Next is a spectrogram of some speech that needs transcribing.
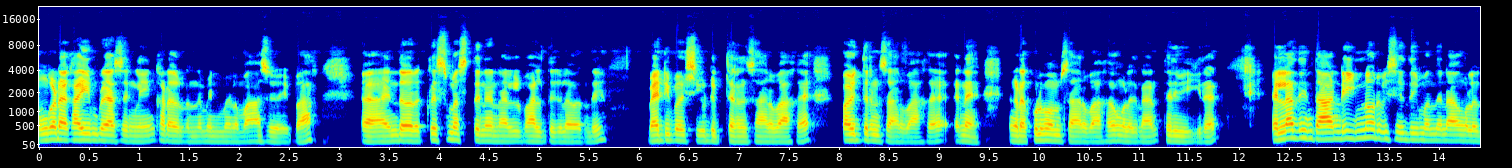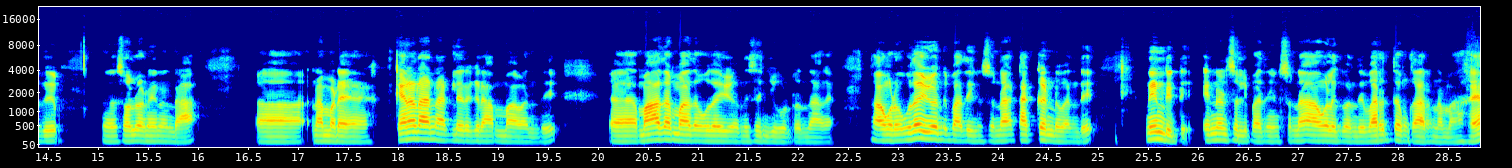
உங்களோட கையும் பிரயாசங்களையும் கடவுள் வந்து மென்மேலும் ஆசி வைப்பார் இந்த ஒரு கிறிஸ்மஸ் தின நல் வாழ்த்துக்களை வந்து பேட்டி பாய்ஸ் யூடியூப் சேனல் சார்பாக பவித்ரன் சார்பாக என்ன எங்களோட குடும்பம் சார்பாக உங்களுக்கு நான் தெரிவிக்கிறேன். எல்லாத்தையும் தாண்டி இன்னொரு விஷயத்தையும் வந்து நான் உங்களுக்கு சொல்லணும் என்னென்னா நம்மட கனடா நாட்டில் இருக்கிற அம்மா வந்து மாதம் மாதம் உதவி வந்து செஞ்சு கொண்டு இருந்தாங்க அவங்களோட உதவி வந்து பார்த்தீங்கன்னு சொன்னால் டக்குன்னு வந்து நின்றுட்டு என்னன்னு சொல்லி பார்த்தீங்கன்னு சொன்னால் அவங்களுக்கு வந்து வருத்தம் காரணமாக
